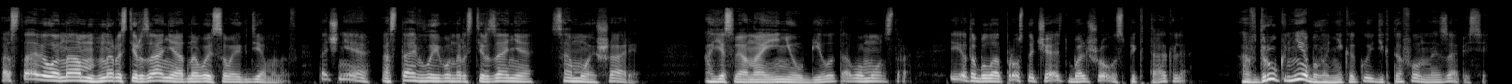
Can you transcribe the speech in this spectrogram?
Оставила нам на растерзание одного из своих демонов. Точнее, оставила его на растерзание самой Шаре. А если она и не убила того монстра? И это была просто часть большого спектакля? А вдруг не было никакой диктофонной записи?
